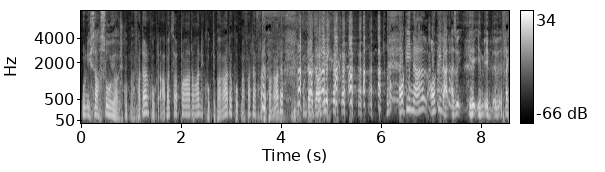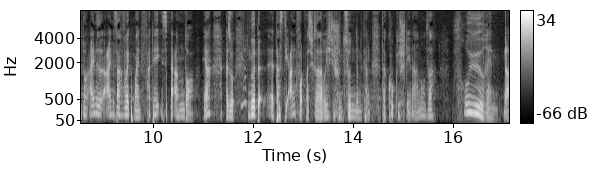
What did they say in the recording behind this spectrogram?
Und ich sag so, ja, ich guck meinen Vater an, guck der Arbeitsamtberater an, ich guck den Berater, guck mein Vater, Vater Berater. und dann sage ich, original, original. Also vielleicht noch eine, eine Sache vorweg. Mein Vater ist Beamter. Ja, also nur, dass die Antwort, was ich gesagt habe, richtig schön zünden kann. Da gucke ich den an und sage, Frührentner.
